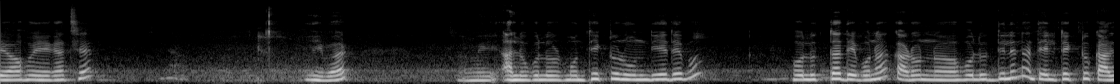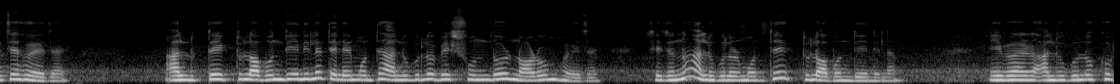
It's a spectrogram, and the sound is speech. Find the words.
দেওয়া হয়ে গেছে। এবার আমি আলুগুলোর মধ্যে একটু নুন দিয়ে দেবো। হলুদটা দেবো না, কারণ হলুদ দিলে না তেলটা একটু কালচে হয়ে যায়। আলুতে একটু লবণ দিয়ে নিলে তেলের মধ্যে আলুগুলো বেশ সুন্দর নরম হয়ে যায়। সেজন্য আলুগুলোর মধ্যে একটু লবণ দিয়ে নিলাম। এবার আলুগুলো খুব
